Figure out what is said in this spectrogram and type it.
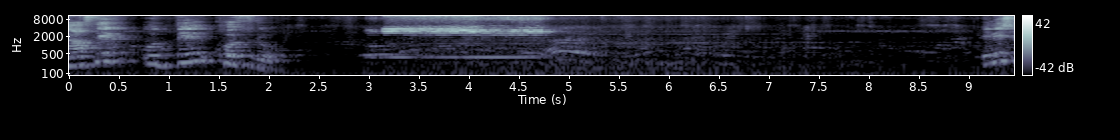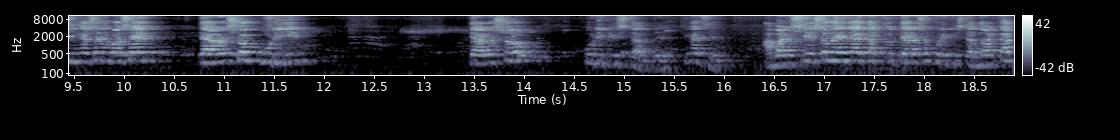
নাসির উদ্দিন খসরু। ইনি সিংহাসনে বসেন তেরোশো কুড়ি তেরোশো কুড়ি খ্রিস্টাব্দে, ঠিক আছে? আবার শেষও হয়ে যায় তার তেরোশো কুড়ি খ্রিস্টাব্দ, অর্থাৎ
